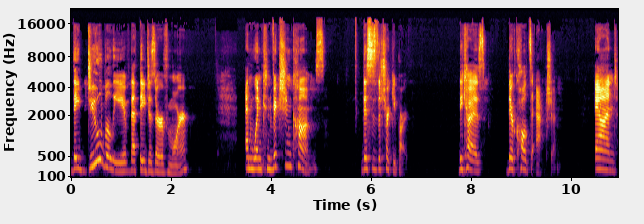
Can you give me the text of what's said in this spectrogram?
They do believe that they deserve more. And when conviction comes this is the tricky part because they're called to action. And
